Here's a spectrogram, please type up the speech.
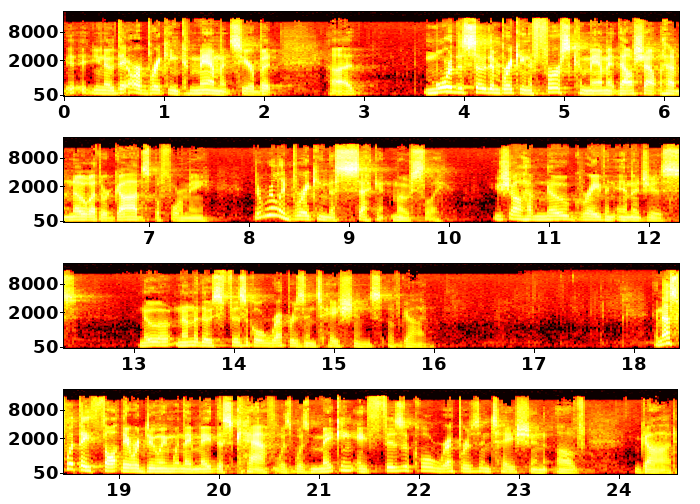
you know, they are breaking commandments here, but uh, more so than breaking the first commandment, thou shalt have no other gods before me, they're really breaking the second mostly. You shall have no graven images, no, none of those physical representations of God. And that's what they thought they were doing when they made this calf was, was making a physical representation of God.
